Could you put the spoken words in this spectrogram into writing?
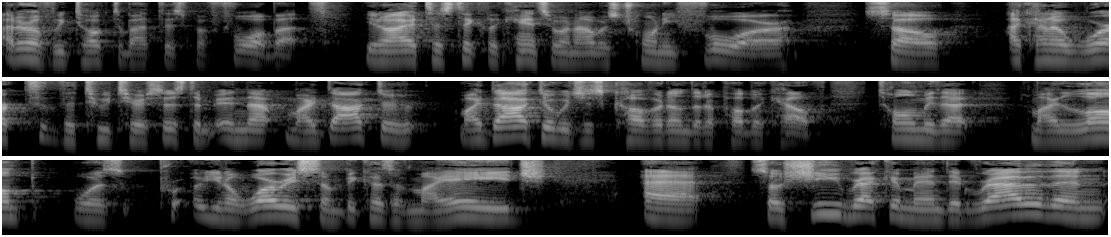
I don't know if we talked about this before, but you know, I had testicular cancer when I was 24, so I kind of worked the two-tier system in that my doctor, my doctor, which is covered under the public health, told me that my lump was, pr- you know, worrisome because of my age. Uh, so she recommended rather than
